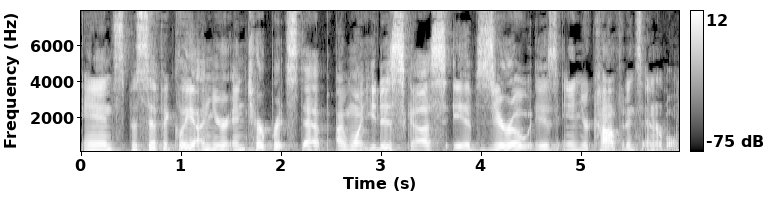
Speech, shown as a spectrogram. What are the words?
And specifically on your interpret step, I want you to discuss if zero is in your confidence interval.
